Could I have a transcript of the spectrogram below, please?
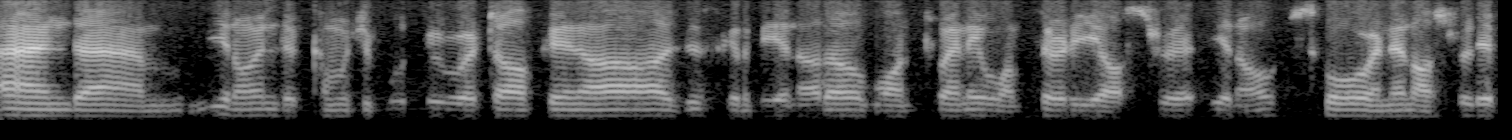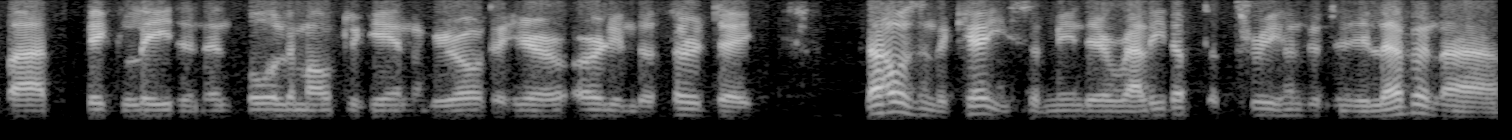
And, um, you know, in the commentary booth, we were talking, oh, is this going to be another 120, 130 Australia, you know, score? And then Australia bat, big lead, and then bowl them out again. And we were out of here early in the third day. That wasn't the case. I mean, they rallied up to 311. Um,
